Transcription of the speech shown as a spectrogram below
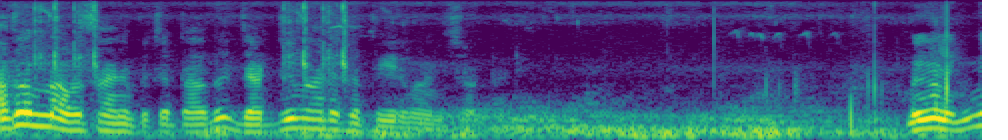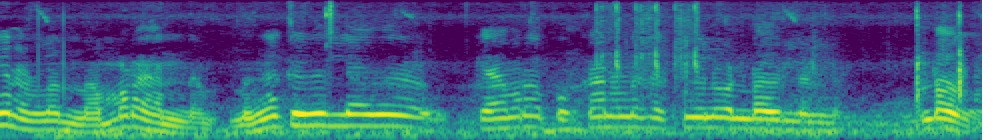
അതൊന്ന് അവസാനിപ്പിച്ചിട്ട് അത് ജഡ്ജിമാരൊക്കെ തീരുമാനിച്ചോട്ടെ. നിങ്ങൾ ഇങ്ങനെയുള്ള നമ്മുടെ അന്നം നിങ്ങൾക്ക് ഇതില്ലാതെ ക്യാമറ പൊക്കാനുള്ള ശക്തികളും ഉണ്ടാവില്ലല്ലോ. ഉണ്ടാകും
